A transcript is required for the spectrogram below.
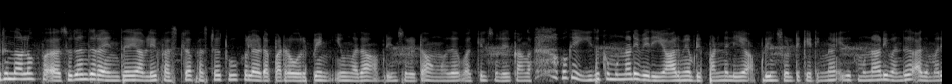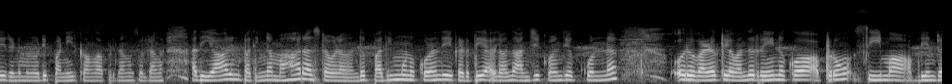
இருந்தாலும் சுதந்திர இந்தியாவிலேயே ஃபஸ்ட்டில் ஃபஸ்ட்டு தூக்கிலிடப்படுற ஒரு பெண் இவங்க தான் அப்படின்னு சொல்லிட்டு அவங்க வந்து வக்கீல் சொல்லியிருக்காங்க. ஓகே இதுக்கு முன்னாடி வேறு யாருமே அப்படி பண்ணலையே அப்படின்னு சொல்லிட்டு கேட்டிங்கன்னா இதுக்கு முன்னாடி வந்து அது மாதிரி ரெண்டு மூணு வாட்டி பண்ணியிருக்காங்க அப்படி தாங்க சொல்கிறாங்க அது யாருன்னு பார்த்தீங்கன்னா மகாராஷ்டிராவில் வந்து பதிமூணு குழந்தையை கடத்தி அதில் வந்து அஞ்சு குழந்தைய கொன்ன ஒரு வழக்கில் வந்து ரெயின் ரேணுகா அப்புறம் சீமா அப்படின்ற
